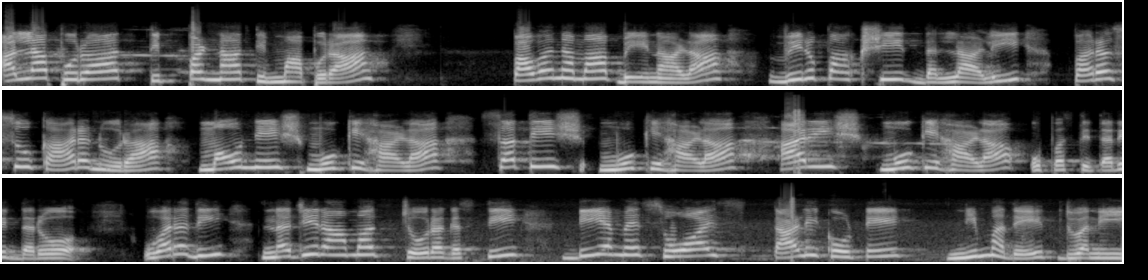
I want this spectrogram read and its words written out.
ಅಲ್ಲಾಪುರ, ತಿಪ್ಪಣ್ಣ ತಿಮ್ಮಾಪುರ ಪವನಮ ಬೇನಾಳ, ವಿರೂಪಾಕ್ಷಿ ದಲ್ಲಾಳಿ ಪರಸು ಕಾರನೂರ, ಮೌನೇಶ್ ಮೂಕಿಹಾಳ, ಸತೀಶ್ ಮೂಕಿಹಾಳ, ಹರೀಶ್ ಮೂಕಿಹಾಳ ಉಪಸ್ಥಿತರಿದ್ದರು. ವರದಿ, ನಜಿರಾಮ ಚೋರಗಸ್ತಿ, ಡಿಎಂಎಸ್ ವಾಯ್ಸ್ ತಾಳಿಕೋಟೆ, ನಿಮ್ಮದೇ ಧ್ವನಿ.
